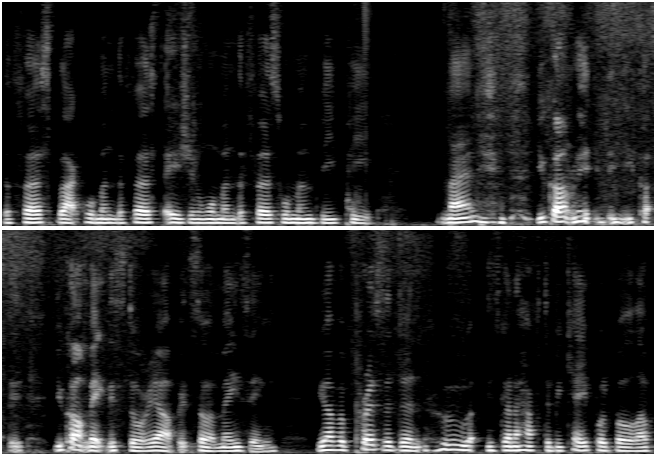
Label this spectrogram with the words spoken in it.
The first black woman, the first Asian woman, the first woman VP. Man, you can't you can't you can't make this story up. It's so amazing. You have a president who is going to have to be capable of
